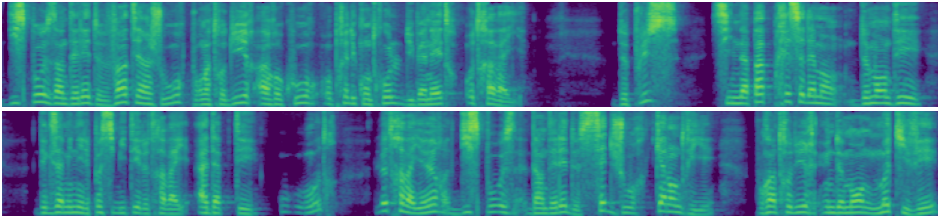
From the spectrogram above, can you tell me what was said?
dispose d'un délai de 21 jours pour introduire un recours auprès du contrôle du bien-être au travail. De plus, s'il n'a pas précédemment demandé d'examiner les possibilités de travail adaptées ou autres, le travailleur dispose d'un délai de 7 jours calendrier pour introduire une demande motivée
